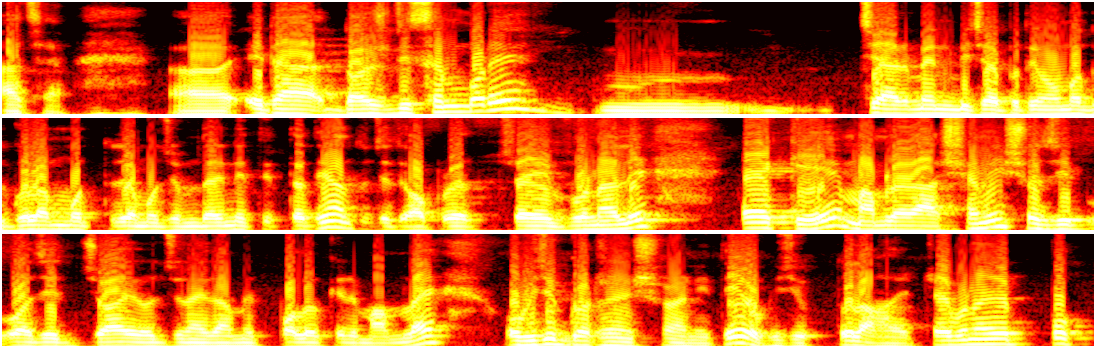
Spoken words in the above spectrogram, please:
আচ্ছা এটা দশ ডিসেম্বরে চেয়ারম্যান, বিচারপতি মোহাম্মদ গোলাম মোর্তজা মজুমদারের নেতৃত্বাধীন আন্তর্জাতিক অপরাধ ট্রাইব্যুনালে একে মামলার আসামি সজীব ওয়াজেদ জয় ও জুনাইদ আহমেদ পলকের মামলায় অভিযোগ গঠনের শুনানিতে অভিযোগ তোলা হয়। ট্রাইব্যুনালের পক-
